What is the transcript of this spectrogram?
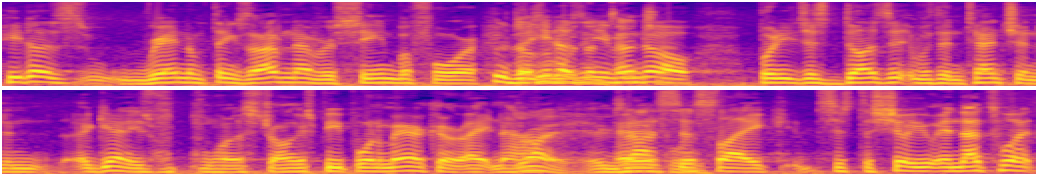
he does random things that I've never seen before. He that does he doesn't even intention. know, but he just does it with intention. And again, he's one of the strongest people in America right now. Right, exactly. And it's just like it's just to show you, and that's what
